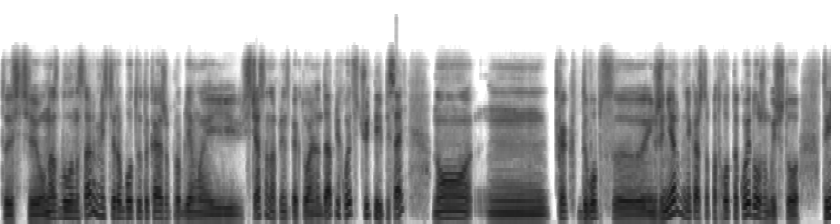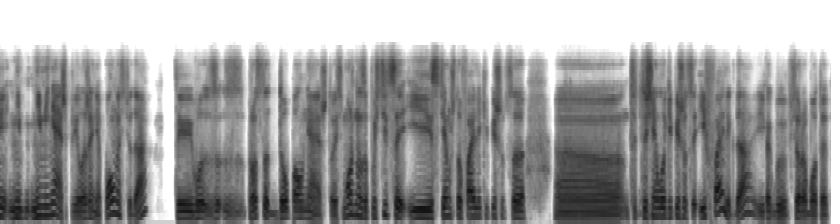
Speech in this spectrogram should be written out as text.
то есть э, у нас было на старом месте работы такая же проблема, и сейчас она, в принципе, актуальна. Да, приходится чуть переписать, но как DevOps э, мне кажется, подход такой должен быть, что ты не, не меняешь приложение полностью, да, ты его просто дополняешь. То есть можно запуститься и с тем, что файлики пишутся, э, точнее логи пишутся и в файлик, да, и как бы все работает.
